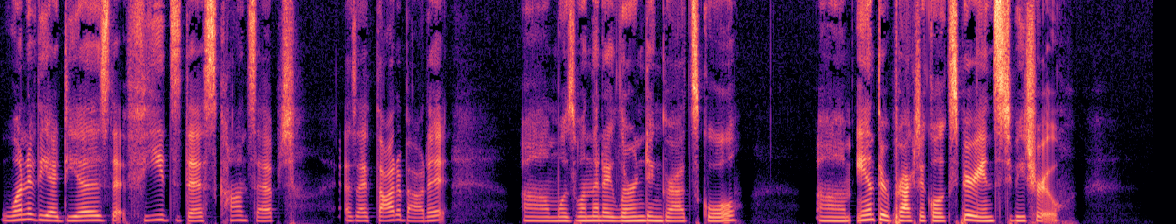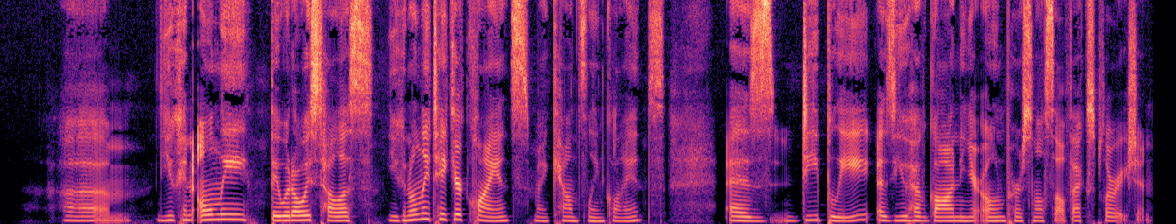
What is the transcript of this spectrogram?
One of the ideas that feeds this concept, as I thought about it, um, was one that I learned in grad school um, and through practical experience to be true. Um, you can only, they would always tell us, you can only take your clients, my counseling clients, as deeply as you have gone in your own personal self exploration.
